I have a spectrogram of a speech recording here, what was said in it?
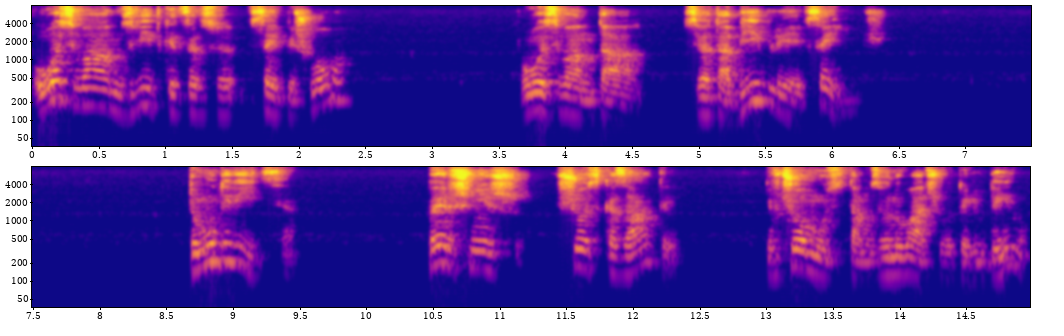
Ось вам звідки це все, пішло. Ось вам та свята Біблія і все інше. Тому дивіться, перш ніж щось казати і в чомусь там звинувачувати людину,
